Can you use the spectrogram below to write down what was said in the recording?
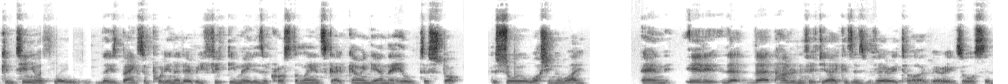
continuously, these banks are put in at every 50 metres across the landscape going down the hill to stop the soil washing away. And it is, that, that 150 acres is very tired, very exhausted.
